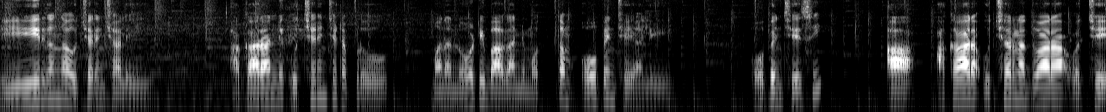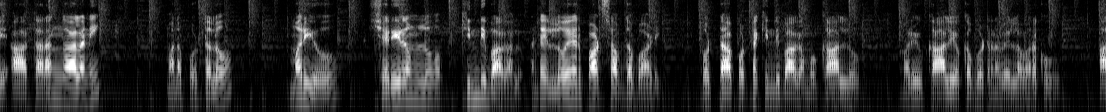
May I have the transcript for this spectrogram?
దీర్ఘంగా ఉచ్చరించాలి. అకారాన్ని ఉచ్చరించేటప్పుడు మన నోటి భాగాన్ని మొత్తం ఓపెన్ చేయాలి. ఓపెన్ చేసి ఆ అకార ఉచ్చారణ ద్వారా వచ్చే ఆ తరంగాలని మన పొట్టలో మరియు శరీరంలో కింది భాగాలు అంటే lower parts of the body పొట్ట పొట్ట కింది భాగము కాళ్ళు మరియు కాలు యొక్క బొటన వేళ్ళ వరకు ఆ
